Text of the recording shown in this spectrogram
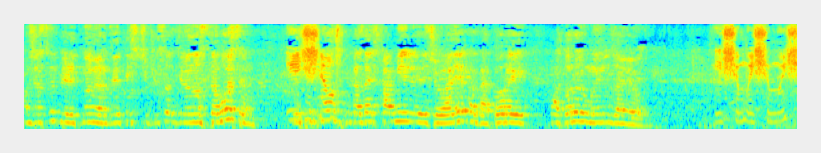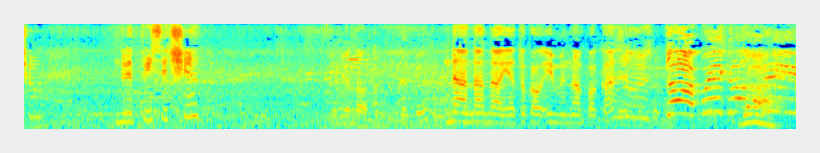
Он сейчас выберет номер 2598. И чуть можешь показать фамилию человека, который, которую мы назовем. Ищем, ищем, ищем. 2000. Да, да, да, я только именно показываю. Да, выиграл Да. ты!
